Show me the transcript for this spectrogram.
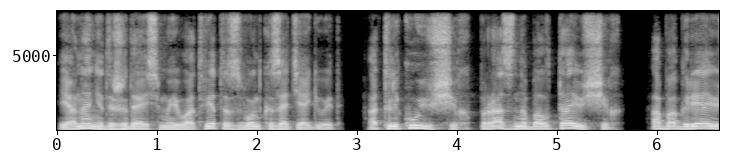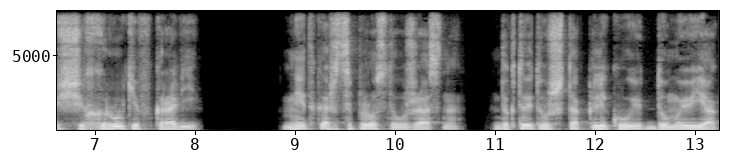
И она, не дожидаясь моего ответа, звонко затягивает. От ликующих, праздно болтающих, обогряющих руки в крови. Мне это кажется просто ужасно. Да кто это уж так ликует, думаю я,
